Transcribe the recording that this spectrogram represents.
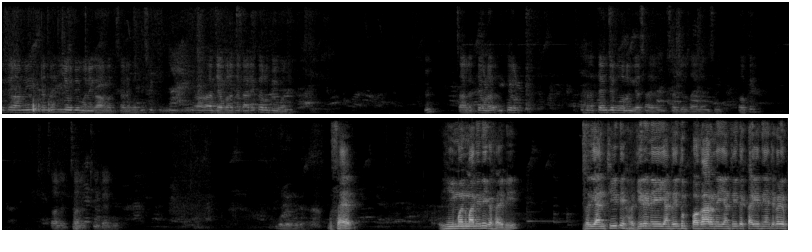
तिथे आम्ही त्यांना येऊ दे म्हणे गावामध्ये शाळेमध्ये अध्यापनाचं कार्य करू दे म्हणे. हं? चालेल तेवढं तेवढं. त्यांचे बोलून घ्या साहेब सचिव साहेबांशी. ओके? चालेल चालेल ठीक आहे साहेब ही मनमानी नाही का साहेब ही? जर यांची इथे हजेरी नाही यांचा इथून पगार नाही यांचा इथे काही नाही यांच्याकडे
